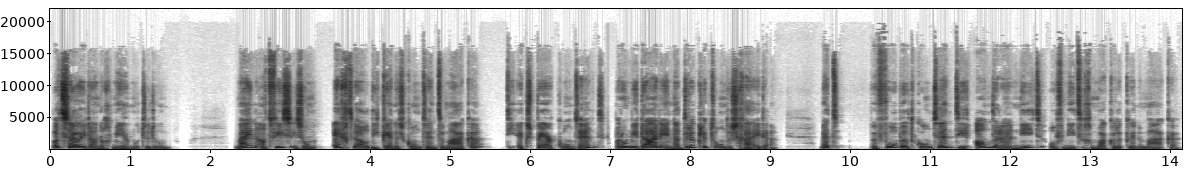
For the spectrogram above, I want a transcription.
Wat zou je dan nog meer moeten doen? Mijn advies is om echt wel die kenniscontent te maken, die expert content, maar om je daarin nadrukkelijk te onderscheiden. Met bijvoorbeeld content die anderen niet of niet gemakkelijk kunnen maken.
